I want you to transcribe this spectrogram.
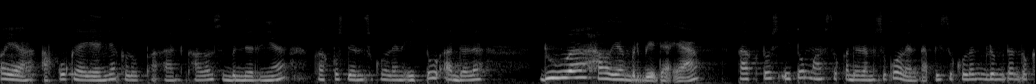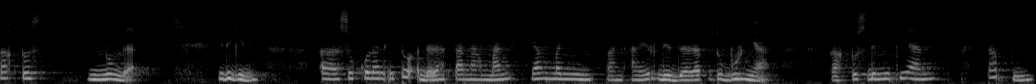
Oh ya, aku kayaknya kelupaan kalau sebenarnya kaktus dan sukulen itu adalah dua hal yang berbeda ya. Kaktus itu masuk ke dalam sukulen, tapi sukulen belum tentu kaktus. Bingung nggak? Jadi gini, uh, sukulen itu adalah tanaman yang menyimpan air di dalam tubuhnya. Kaktus demikian. Tapi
